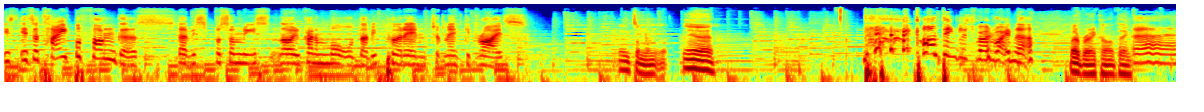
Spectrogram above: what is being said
It's it's a type of fungus that we for some reason or kind of mold that we put in to make it rise. Yeah. I can't English word right now. My brain can't think. Uh,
